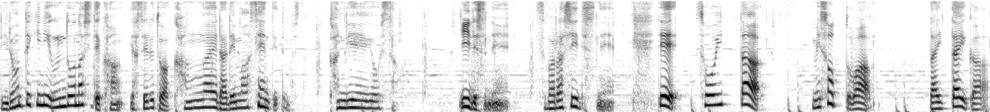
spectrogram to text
理論的に運動なしでかん痩せるとは考えられませんって言ってました。管理栄養士さん。いいですね。素晴らしいですね。でそういったメソッドは大体が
